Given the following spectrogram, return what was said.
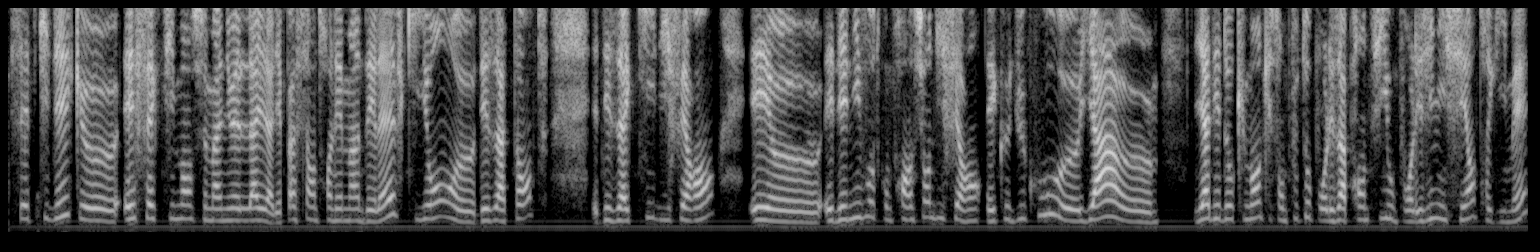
cette idée que effectivement ce manuel-là, il allait passer entre les mains d'élèves qui ont des attentes et des acquis différents et, des niveaux de compréhension différents, et que du coup il y a il y a des documents qui sont plutôt pour les apprentis ou pour les initiés entre guillemets.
